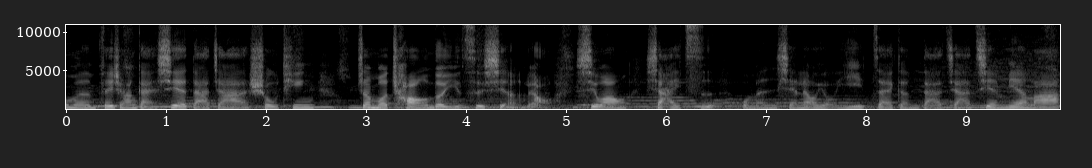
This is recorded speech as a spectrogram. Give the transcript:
我们非常感谢大家收听这么长的一次闲聊，希望下一次我们闲聊友谊再跟大家见面啦！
